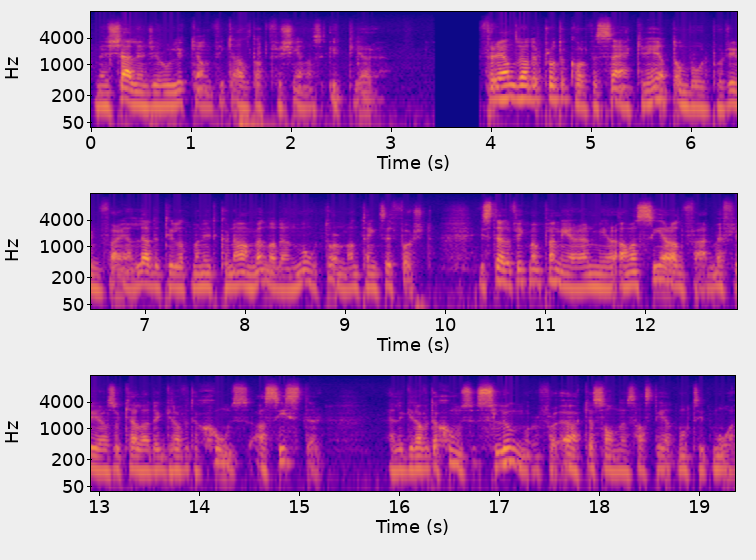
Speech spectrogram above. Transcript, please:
men Challenger-olyckan fick allt att försenas ytterligare. Förändrade protokoll för säkerhet ombord på rymdfärjan ledde till att man inte kunde använda den motor man tänkt sig först. Istället fick man planera en mer avancerad färd med flera så kallade gravitationsassister eller gravitationsslungor för att öka sondens hastighet mot sitt mål,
